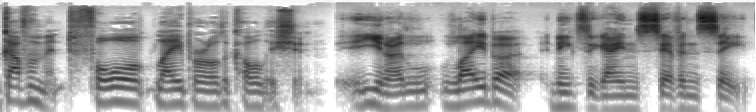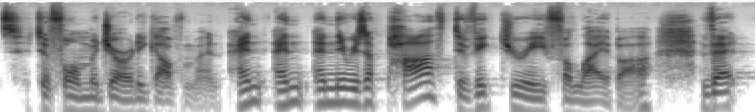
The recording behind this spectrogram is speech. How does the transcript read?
government for Labor or the coalition? You know, Labor needs to gain seven seats to form majority government. And and and there is a path to victory for Labor that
